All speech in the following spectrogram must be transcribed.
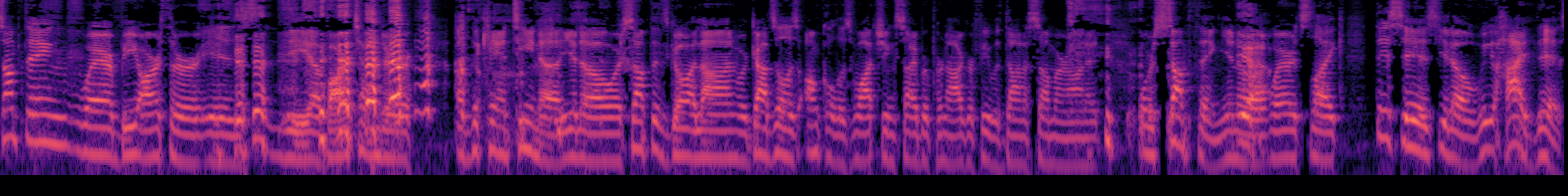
something where Bea Arthur is the uh, bartender of the cantina, you know, or something's going on where Godzilla's uncle is watching cyber pornography with Donna Summer on it, or something, you know, Yeah. where it's like this is, you know, we hide this.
